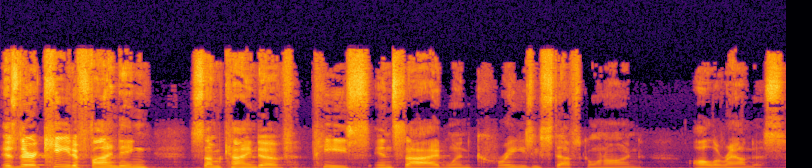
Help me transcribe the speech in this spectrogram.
Is there a key to finding some kind of peace inside when crazy stuff's going on all around us?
